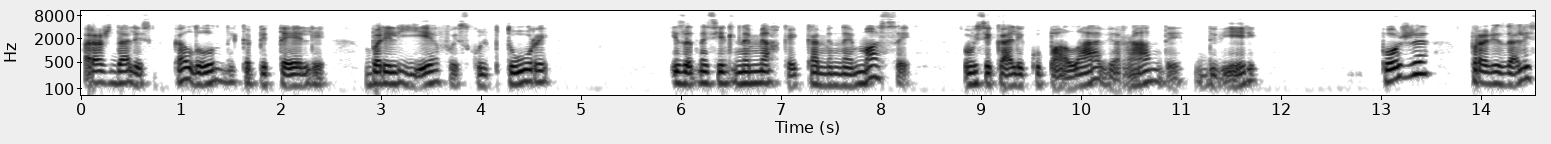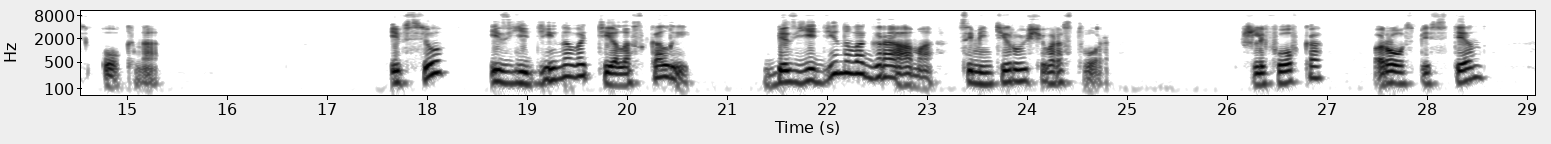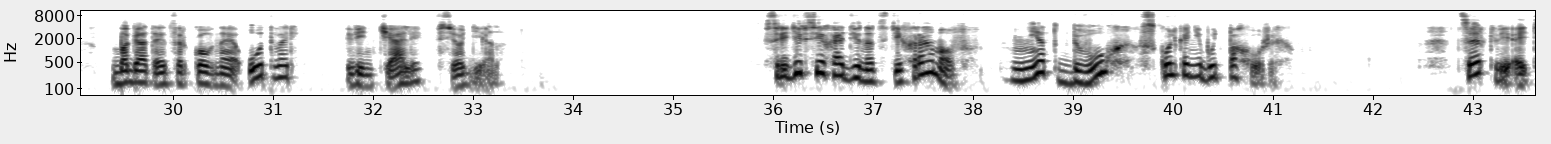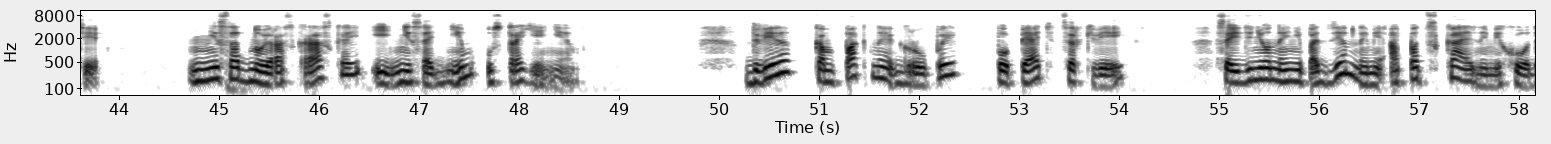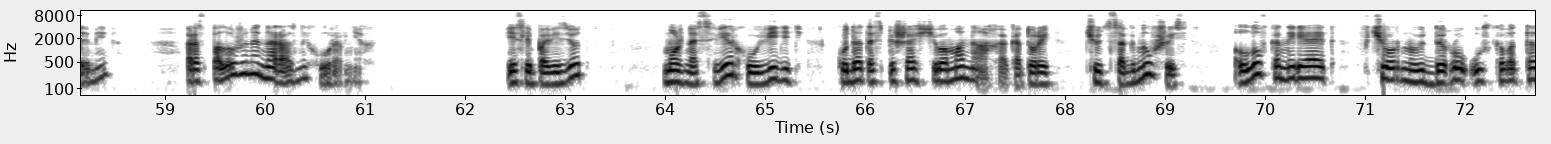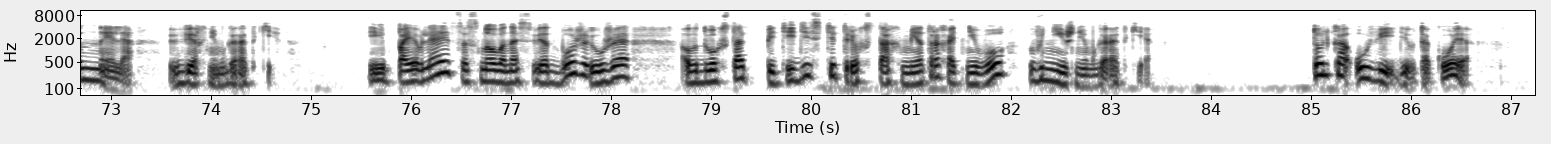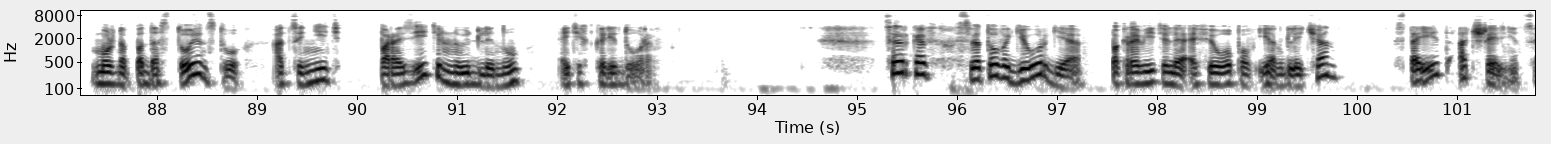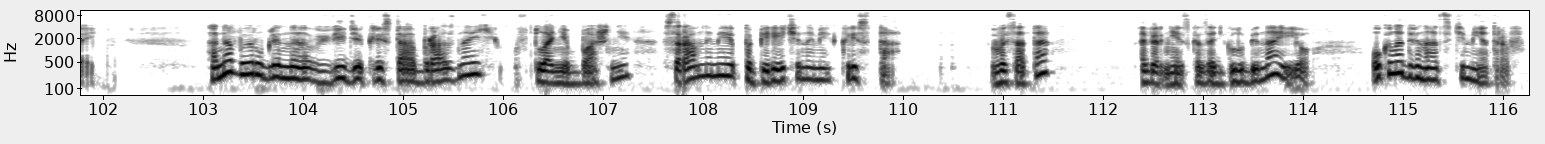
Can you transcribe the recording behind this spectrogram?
Рождались колонны, капители, барельефы, скульптуры. Из относительно мягкой каменной массы высекали купола, веранды, двери. Позже прорезались окна. И все из единого тела скалы, без единого грамма цементирующего раствора шлифовка, роспись стен, богатая церковная утварь венчали все дело. Среди всех одиннадцати храмов нет двух сколько-нибудь похожих. Церкви эти ни с одной раскраской и ни с одним устроением. Две компактные группы по пять церквей – соединенные не подземными, а подскальными ходами, расположены на разных уровнях. Если повезет, можно сверху увидеть куда-то спешащего монаха, который, чуть согнувшись, ловко ныряет в черную дыру узкого тоннеля в верхнем городке и появляется снова на свет Божий уже в 250-300 метрах от него в нижнем городке. Только увидев такое, можно по достоинству оценить поразительную длину этих коридоров. Церковь святого Георгия, покровителя эфиопов и англичан, стоит отшельницей. Она вырублена в виде крестообразной в плане башни с равными поперечинами креста. Высота, а вернее сказать глубина ее – около 12 метров.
